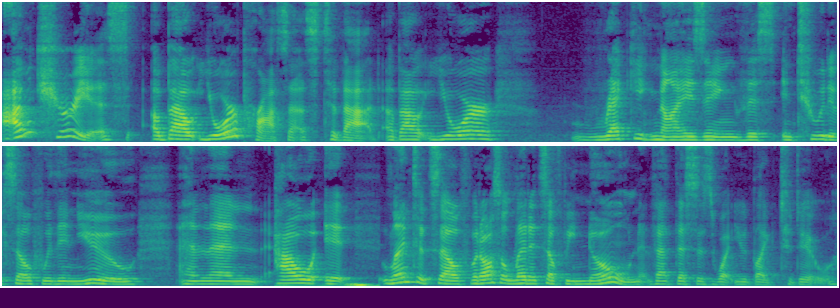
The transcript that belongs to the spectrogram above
I'm curious about your process to that, about your recognizing this intuitive self within you and then how it lent itself, but also let itself be known that this is what you'd like to do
